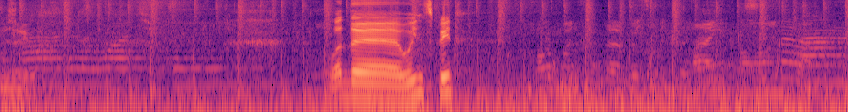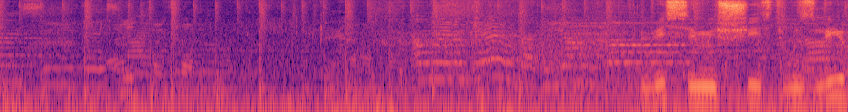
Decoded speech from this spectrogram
вузлів. What the wind speed? Вісім і шість вузлів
